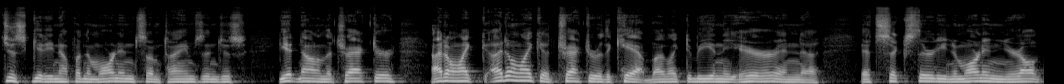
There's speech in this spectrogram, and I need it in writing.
just getting up in the morning sometimes and just getting out on the tractor. I don't like I don't like a tractor or the cab. I like to be in the air and uh, at six thirty in the morning and you're out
